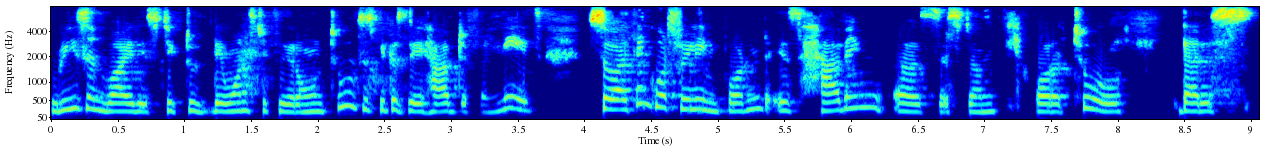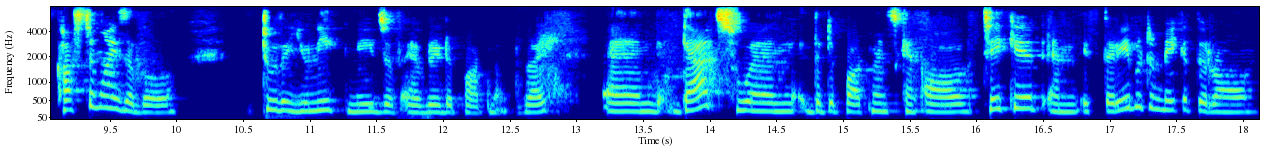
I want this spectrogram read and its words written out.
the reason why they stick to they want to stick to their own tools is because they have different needs. So i think what's really important is having a system or a tool that is customizable to the unique needs of every department right? And that's when the departments can all take it and if they're able to make it their own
